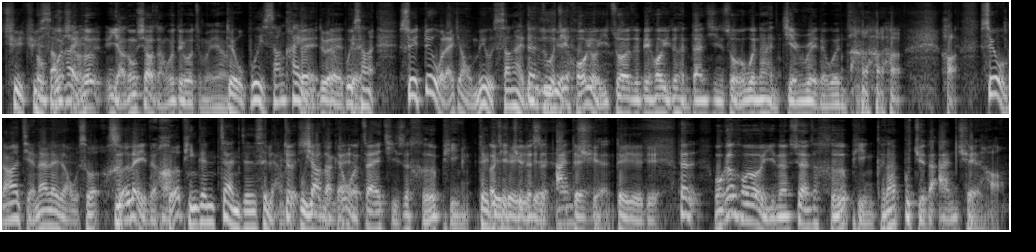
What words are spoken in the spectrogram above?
去去伤害。我想说亚东校长会对我怎么样？对我不会伤害你，对不会伤害。所以对我来讲，我没有伤害。但如果今天侯友谊坐在这边，侯友谊就很担心，说我问他很尖锐的问题。好，所以我刚刚简单来讲，我说之类的和平跟战争是两个不一样的。校长跟我在一起是和平，而且觉得是安全。对对对。但是我跟侯友宜呢，虽然是和平，可他不觉得安全。好，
